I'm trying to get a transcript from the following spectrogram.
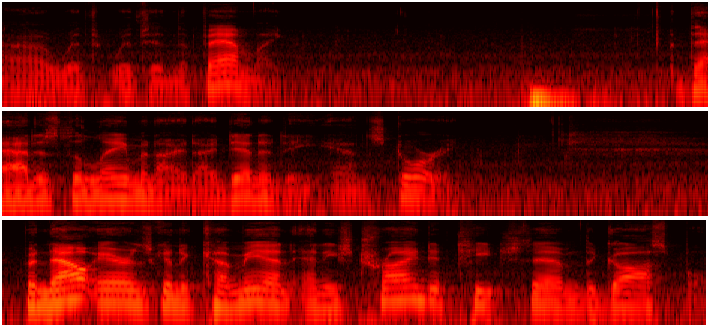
uh, with, within the family. That is the Lamanite identity and story. But now Aaron's going to come in and he's trying to teach them the gospel.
